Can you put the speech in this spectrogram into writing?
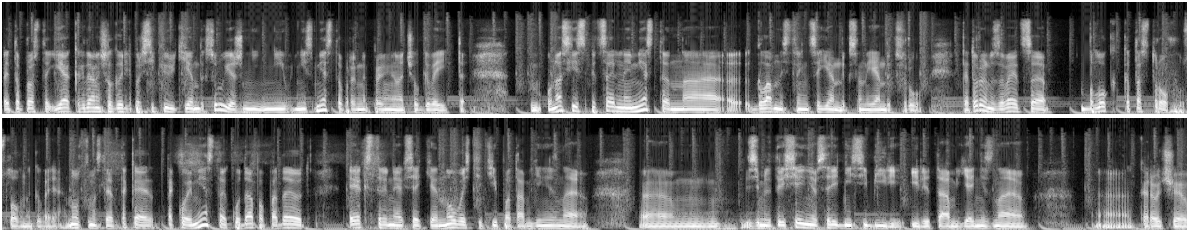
это просто... Я когда начал говорить про security Яндекс.ру, я же не, не, не с места про, про него начал говорить-то. У нас есть специальное место на э, главной странице Яндекса, на Яндекс.ру, которое называется блок катастроф, условно говоря. Ну, в смысле, такое, такое место, куда попадают экстренные всякие новости, типа там, я не знаю, эм, землетрясение в Средней Сибири, или там, я не знаю, э, короче,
